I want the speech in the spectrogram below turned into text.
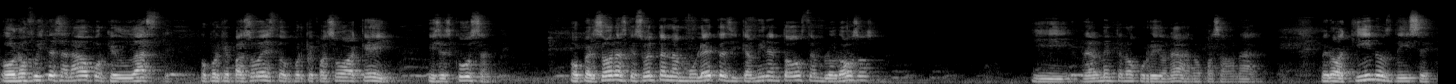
O no fuiste sanado porque dudaste, o porque pasó esto, porque pasó aquello, y se excusan. O personas que sueltan las muletas y caminan todos temblorosos y realmente no ha ocurrido nada, no ha pasado nada. Pero aquí nos dice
